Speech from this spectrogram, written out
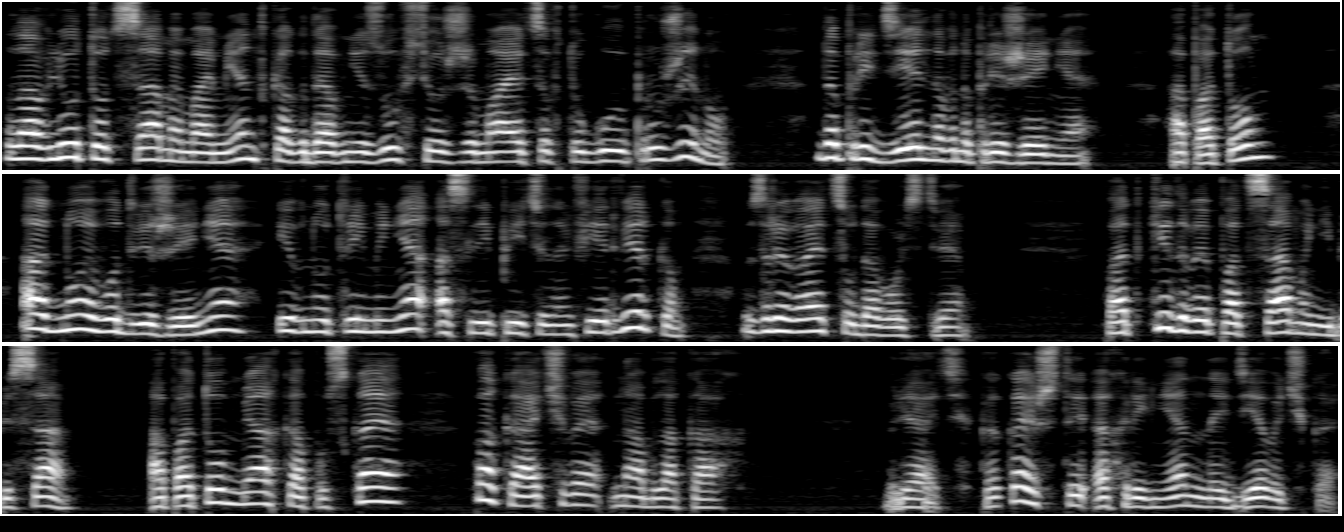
Ловлю тот самый момент, когда внизу все сжимается в тугую пружину, до предельного напряжения. А потом одно его движение, и внутри меня ослепительным фейерверком взрывается удовольствие. Подкидывая под самые небеса, а потом мягко опуская, покачивая на облаках. Блядь, какая ж ты охрененная девочка.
